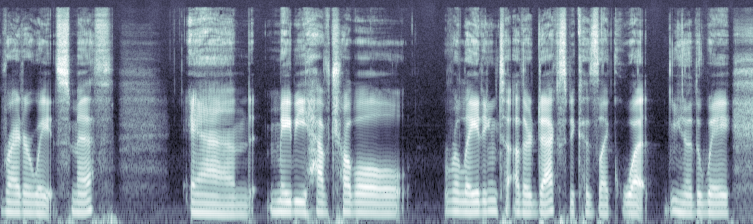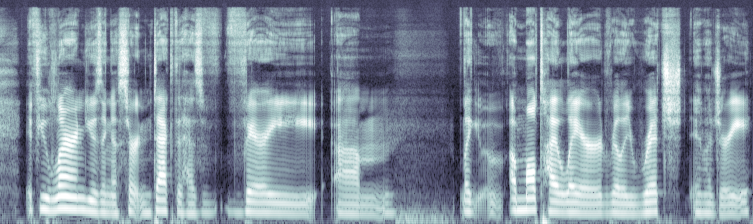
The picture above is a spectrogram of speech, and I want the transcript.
Rider Waite Smith and maybe have trouble relating to other decks because like what you know the way if you learn using a certain deck that has very um like a multi-layered, really rich imagery,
